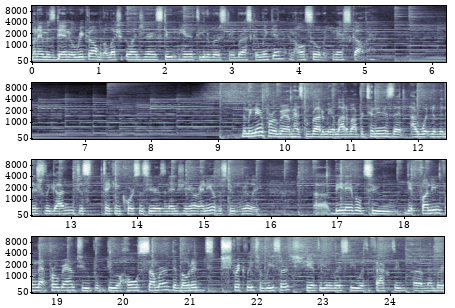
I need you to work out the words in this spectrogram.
My name is Daniel Rico. I'm an electrical engineering student here at the University of Nebraska-Lincoln and also a McNair Scholar. The McNair program has provided me a lot of opportunities that I wouldn't have initially gotten just taking courses here as an engineer or any other student really. Uh, being able to get funding from that program to do a whole summer devoted strictly to research here at the university with a faculty uh, member.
